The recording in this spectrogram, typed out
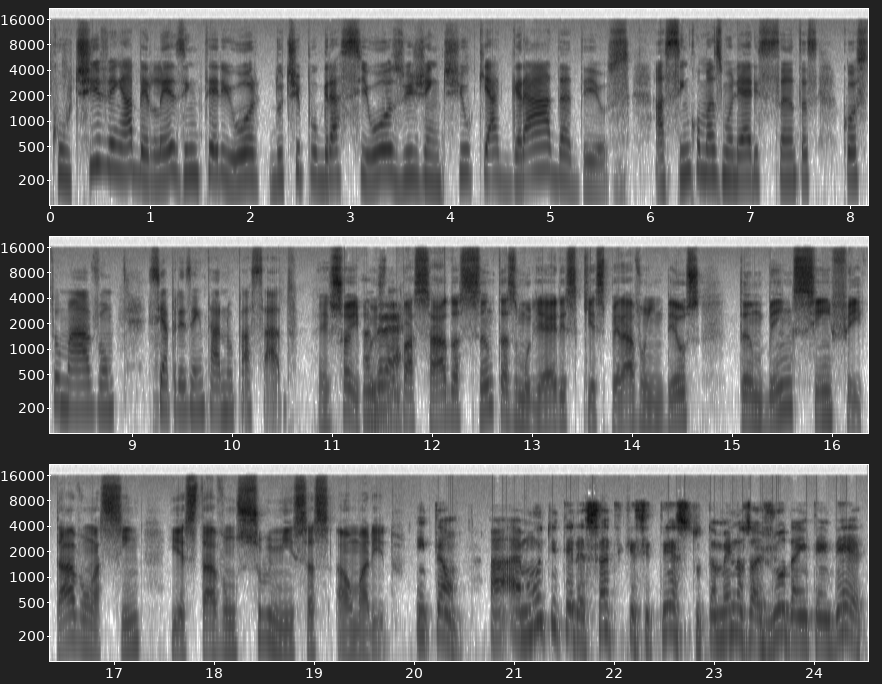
Cultivem a beleza interior do tipo gracioso e gentil que agrada a Deus, assim como as mulheres santas costumavam se apresentar no passado. É isso aí, pois André. no passado as santas mulheres que esperavam em Deus também se enfeitavam assim e estavam submissas ao marido. Então, é muito interessante que esse texto também nos ajuda a entender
